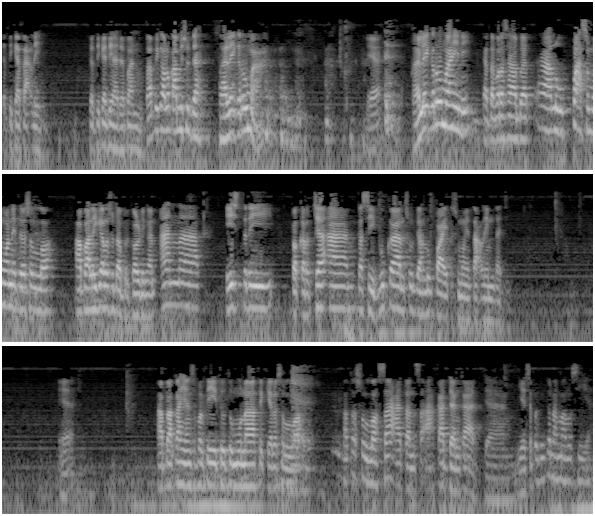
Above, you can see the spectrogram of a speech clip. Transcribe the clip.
ketika taklim, ketika di hadapanmu. Tapi kalau kami sudah balik ke rumah, ya, balik ke rumah ini, kata para sahabat, ah, lupa semua itu Rasulullah. Apalagi kalau sudah bergaul dengan anak, istri, pekerjaan, kesibukan, sudah lupa itu semuanya taklim tadi. Ya. Apakah yang seperti itu tuh munafik ya Rasulullah? Atau Rasulullah saatan saat kadang-kadang. Ya seperti itulah manusia.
